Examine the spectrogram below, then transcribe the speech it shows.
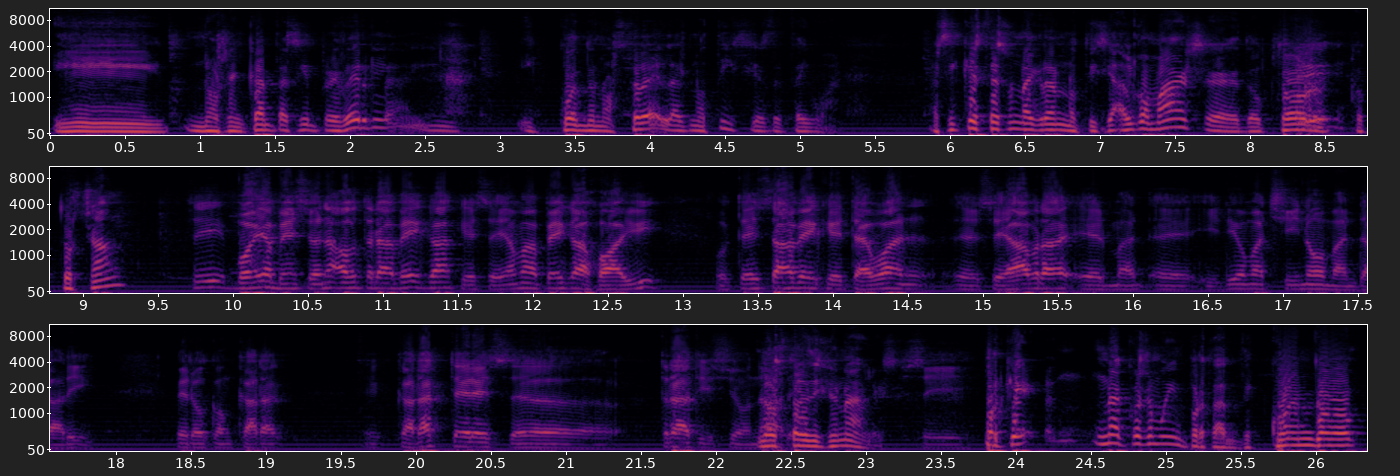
y nos encanta siempre verla y, y cuando nos trae las noticias de Taiwán. Así que esta es una gran noticia. ¿Algo más, eh, doctor, Sí. doctor Chang? Sí, voy a mencionar otra beca que se llama beca Huayu. Usted sabe que Taiwán eh, se habla el eh, idioma chino mandarín, pero con cara- eh, caracteres eh, tradicionales. Los tradicionales. Sí, Porque una cosa muy importante, cuando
